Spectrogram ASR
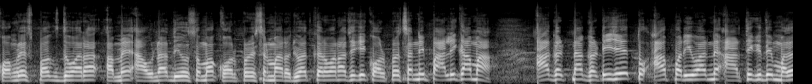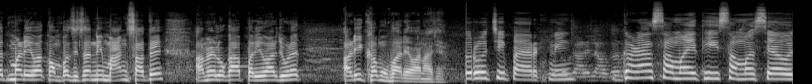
કોંગ્રેસ પક્ષ દ્વારા અમે આવનાર દિવસોમાં કોર્પોરેશનમાં રજૂઆત કરવાના છે કે કોર્પોરેશનની પાલિકામાં આ ઘટના ઘટી છે, તો આ પરિવારને આર્થિક રીતે મદદ મળે એવા કોમ્પન્સેશનની માંગ સાથે અમે લોકો આ પરિવાર જોડે અડીખમ ઊભા રહેવાના છે. રુચિ પાર્કની ઘણા સમયથી સમસ્યાઓ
